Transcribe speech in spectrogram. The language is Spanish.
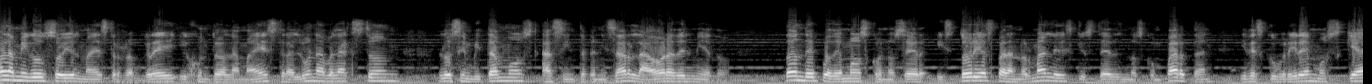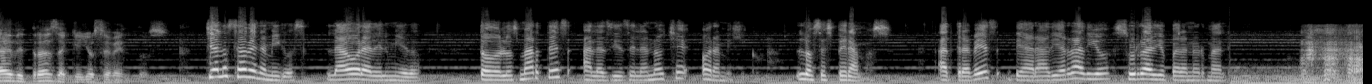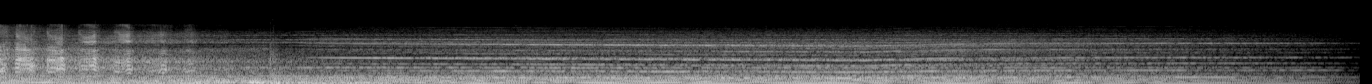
Hola amigos, soy el maestro Rob Gray y junto a la maestra Luna Blackstone los invitamos a sintonizar la hora del miedo, donde podemos conocer historias paranormales que ustedes nos compartan y descubriremos qué hay detrás de aquellos eventos. Ya lo saben amigos, la hora del miedo, todos los martes a las 10 de la noche, hora México. Los esperamos a través de Aradia Radio, su radio paranormal.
